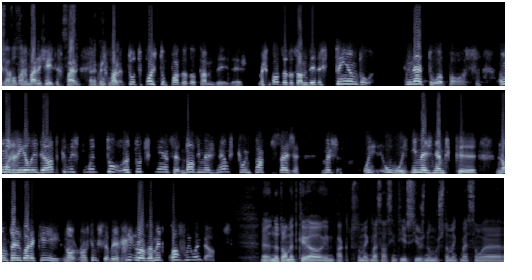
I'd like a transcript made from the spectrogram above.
já voltaremos repara, gente, repara, sim, sim, para concluir. Repara, tu, depois tu podes adotar medidas, mas podes adotar medidas tendo na tua posse uma realidade que neste momento tu, todos conhecem. Nós imaginamos que o impacto seja, mas o, o, imaginamos que não tem lugar aqui. Nós, nós, temos que saber rigorosamente qual foi o impacto. Eh, naturalmente que o impacto também começa a sentir-se e os números também começam a,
